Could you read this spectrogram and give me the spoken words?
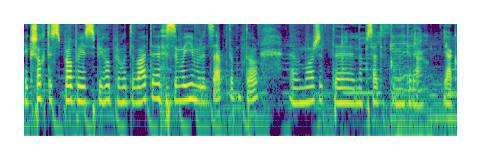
Якщо хтось спробує собі його приготувати за моїм рецептом, то е, можете написати в коментарях, як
